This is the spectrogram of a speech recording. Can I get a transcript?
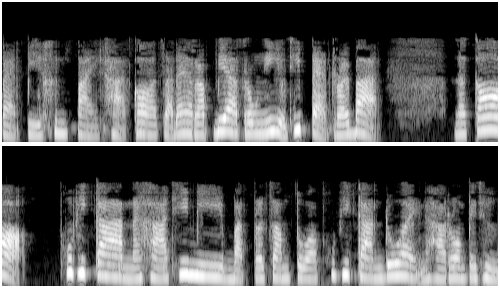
18 ปีขึ้นไปค่ะ ก็จะได้รับเบี้ยตรงนี้อยู่ที่ 800 บาท แล้วก็ ผู้พิการนะคะที่มีบัตรประจำตัวผู้พิการด้วยนะคะ รวมไปถึง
